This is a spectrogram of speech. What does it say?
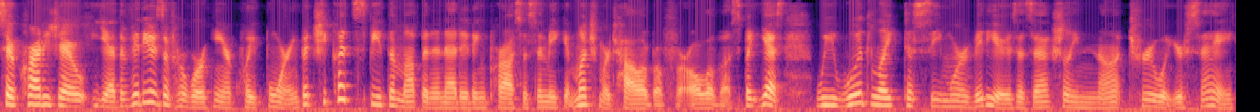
So Karate Joe, yeah, the videos of her working are quite boring, but she could speed them up in an editing process and make it much more tolerable for all of us. But yes, we would like to see more videos. That's actually not true what you're saying.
